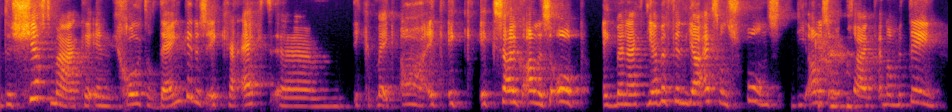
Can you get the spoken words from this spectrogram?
de shift maken in groter denken. Dus ik ga echt, um, ik, ik, oh, ik, ik, ik zuig alles op. Ik ben echt, jij vindt jou echt zo'n spons die alles opzuigt en dan meteen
